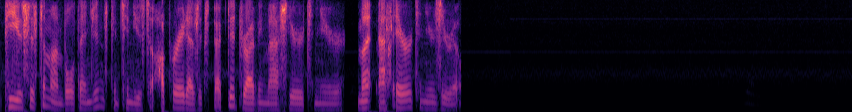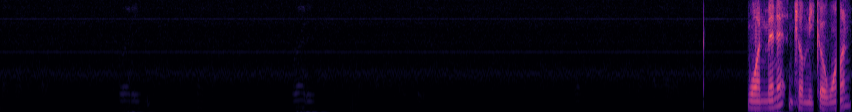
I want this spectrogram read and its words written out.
PU system on both engines continues to operate as expected, driving mass error to near, mass error to near zero. One minute until MECO 1.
